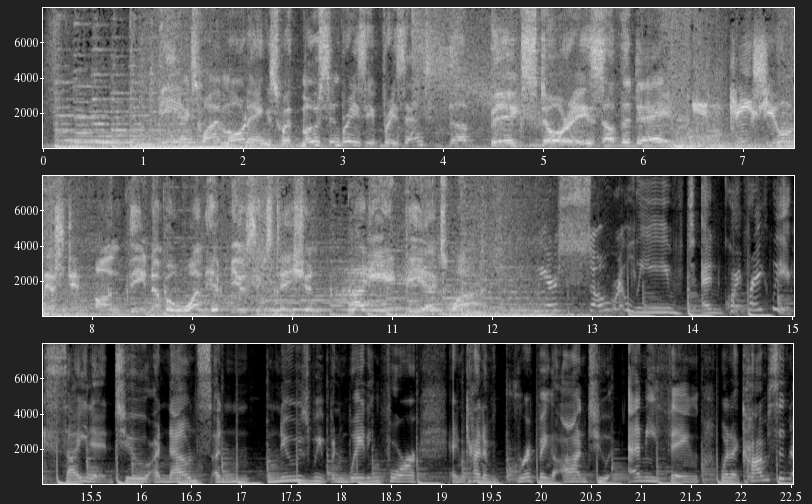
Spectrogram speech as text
PXY Mornings with Moose and Breezy present the big stories of the day. In case you missed it on the number one hit music station, 98 PXY so relieved and quite frankly excited to announce a n- news we've been waiting for and kind of gripping onto anything when it comes to an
